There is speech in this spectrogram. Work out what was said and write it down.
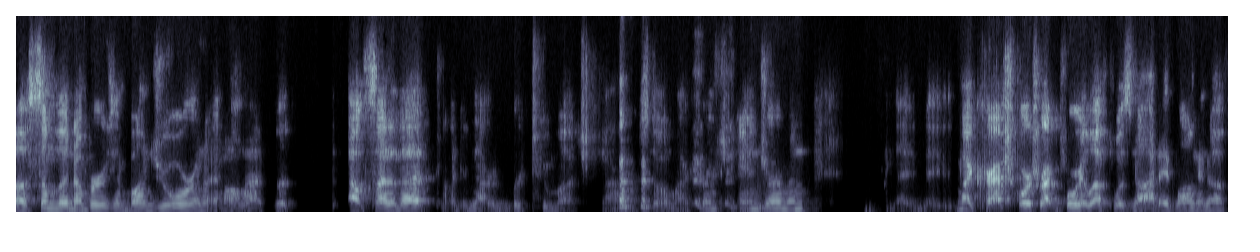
uh, some of the numbers and bonjour and, and, all that. But outside of that, I did not remember too much. Um, so my French and German my crash course right before we left was not a long enough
